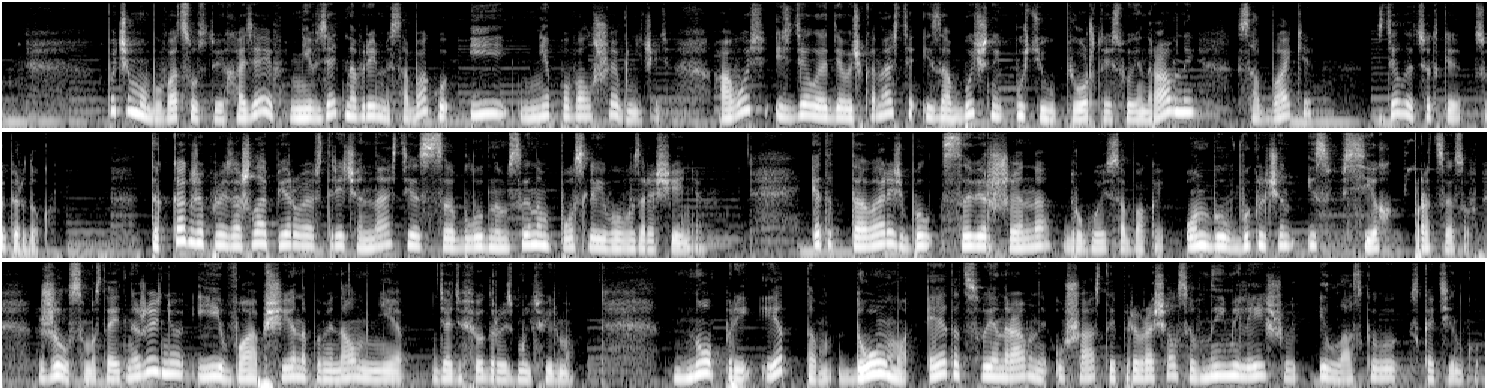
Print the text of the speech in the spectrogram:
Почему бы в отсутствие хозяев не взять на время собаку и не поволшебничать? А вось и сделает девочка Настя из обычной, пусть и упертой, своенравной собаки, сделает все-таки супердог. Так как же произошла первая встреча Насти с блудным сыном после его возвращения? Этот товарищ был совершенно другой собакой. Он был выключен из всех процессов, жил самостоятельной жизнью и вообще напоминал мне дядю Федора из мультфильма. Но при этом дома этот своенравный ушастый превращался в наимилейшую и ласковую скотинку.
